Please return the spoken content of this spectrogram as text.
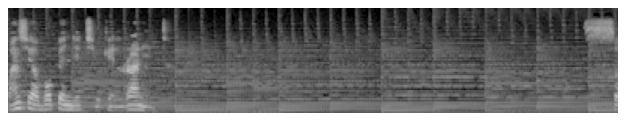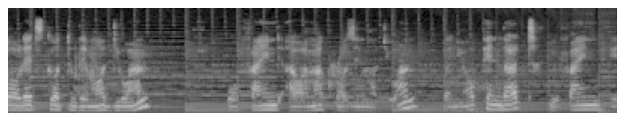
Once you have opened it you can run it. So let's go to the module 1 we'll find our macros in module 1 when you open that you find a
